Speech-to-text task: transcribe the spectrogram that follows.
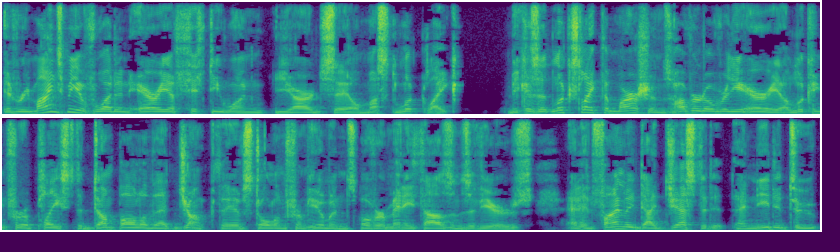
It reminds me of what an Area 51 yard sale must look like, because it looks like the Martians hovered over the area looking for a place to dump all of that junk they have stolen from humans over many thousands of years, and had finally digested it and needed to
